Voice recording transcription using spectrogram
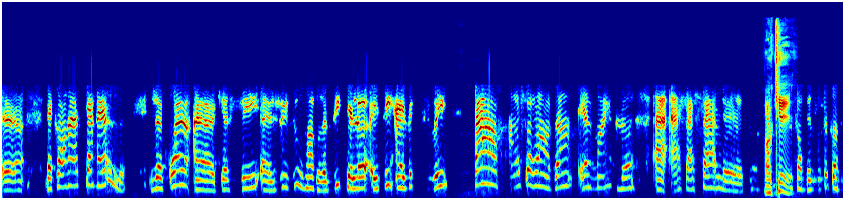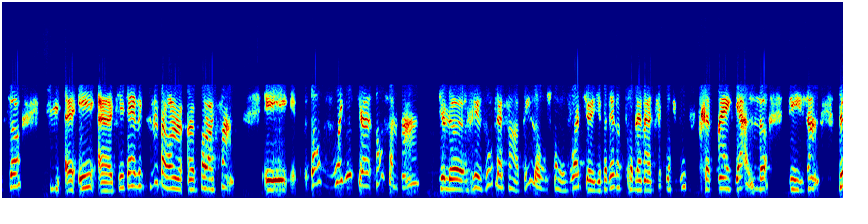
euh, la coroner Camel, je crois euh, que c'est euh, jeudi ou vendredi qu'elle a été invectivée par en se rendant elle-même là à, à sa salle euh, OK. comme ça, qui, et qui a été invectivée par un, un passant. Et donc, vous voyez que non seulement il y a le réseau de la santé, là, où on voit qu'il y a peut-être une problématique au niveau du traitement égal là, des gens, mais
